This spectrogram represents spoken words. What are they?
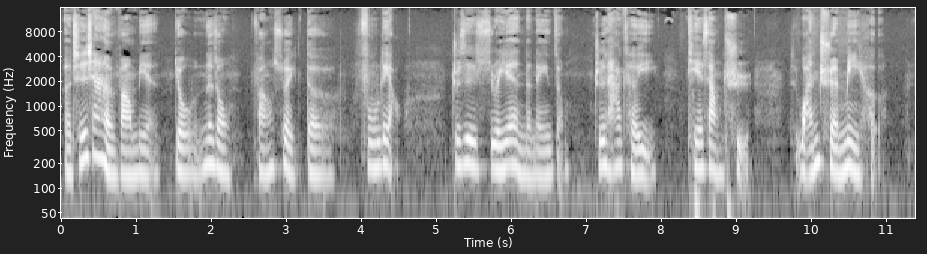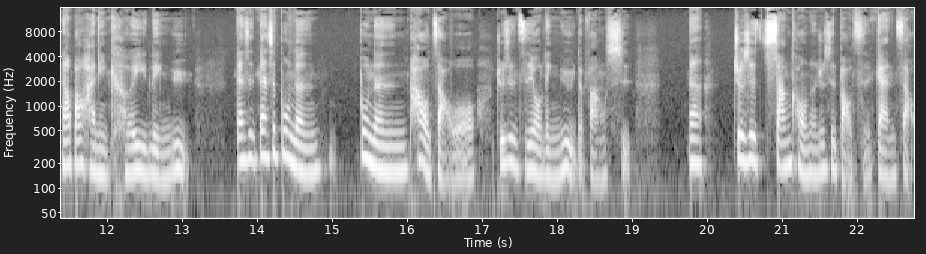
呃，其实现在很方便，有那种防水的敷料，就是 three N 的那一种，就是它可以贴上去，完全密合。然后包含你可以淋浴，但是但是不能不能泡澡哦，就是只有淋浴的方式。那就是伤口呢，就是保持干燥。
